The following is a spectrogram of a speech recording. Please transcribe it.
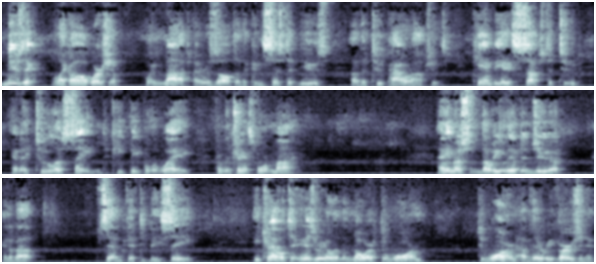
Music, like all worship, when not a result of the consistent use of the two power options, can be a substitute and a tool of Satan to keep people away from the transformed mind. Amos, though he lived in Judah in about 750 BC, he traveled to Israel in the north to warn, to warn of their reversionism,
